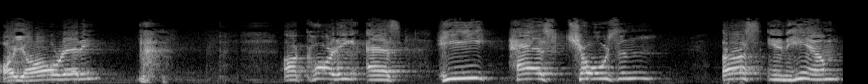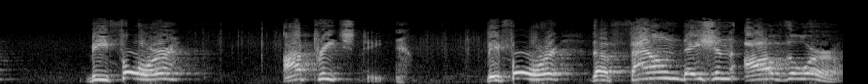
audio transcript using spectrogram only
are you all ready? According as he has chosen us in him before I preached to you. Before the foundation of the world.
